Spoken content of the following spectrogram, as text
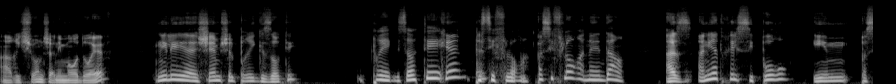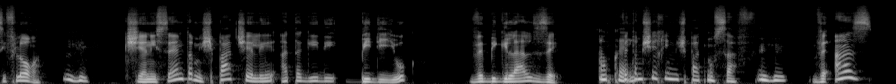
הראשון שאני מאוד אוהב. תני לי אה, שם של פרי אקזוטי. פרי אקזוטי? כן. פסיפלורה. פסיפלורה, נהדר. אז אני אתחיל סיפור עם פסיפלורה. כשאני אסיים את המשפט שלי, את תגידי בדיוק, ובגלל זה. אוקיי. ותמשיכי עם משפט נוסף. ואז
